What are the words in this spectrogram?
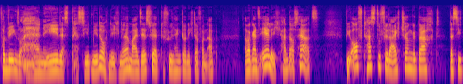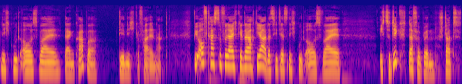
von wegen so, äh, nee, das passiert mir doch nicht, ne? Mein Selbstwertgefühl hängt doch nicht davon ab. Aber ganz ehrlich, Hand aufs Herz. Wie oft hast du vielleicht schon gedacht, das sieht nicht gut aus, weil dein Körper dir nicht gefallen hat? Wie oft hast du vielleicht gedacht, ja, das sieht jetzt nicht gut aus, weil ich zu dick dafür bin, statt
